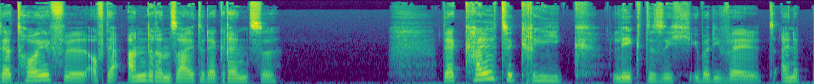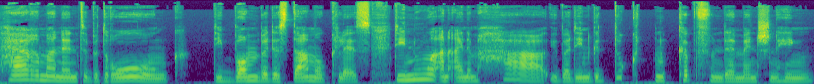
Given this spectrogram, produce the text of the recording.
der Teufel auf der anderen Seite der Grenze. Der Kalte Krieg legte sich über die Welt, eine permanente Bedrohung, die Bombe des Damokles, die nur an einem Haar über den geduckten Köpfen der Menschen hing.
